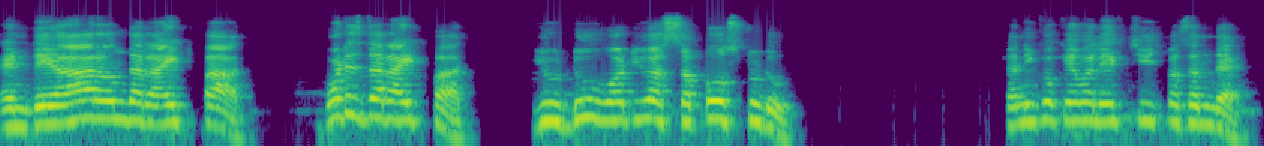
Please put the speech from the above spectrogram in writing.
and they are on the right path what is the right path you do what you are suppose to do Shani को केवल एक चीज़ पसंद है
